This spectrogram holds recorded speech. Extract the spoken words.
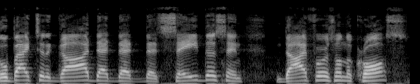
go back to the God that, that, that saved us and died for us on the cross,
